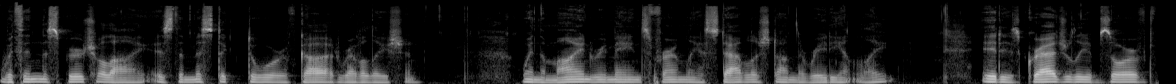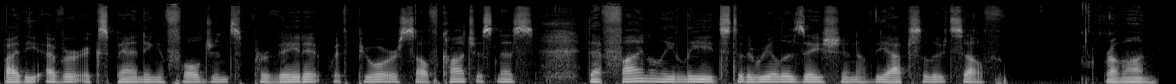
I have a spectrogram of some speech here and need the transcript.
Within the spiritual eye is the mystic door of God revelation. When the mind remains firmly established on the radiant light, it is gradually absorbed by the ever expanding effulgence pervaded with pure self consciousness that finally leads to the realization of the Absolute Self, Brahman.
